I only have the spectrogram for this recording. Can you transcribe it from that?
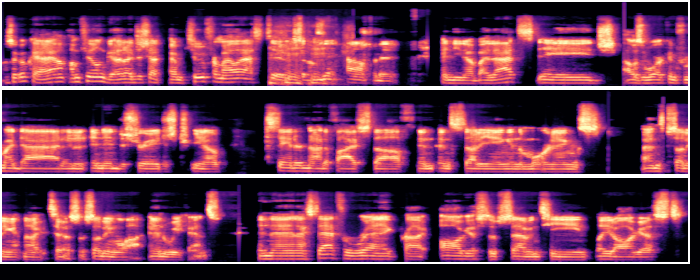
was like, okay, I'm, I'm feeling good. I just had, I'm two for my last two, so I'm getting confident. And, you know, by that stage, I was working for my dad in an industry, just, you know, standard nine to five stuff and, and studying in the mornings and studying at night too. So studying a lot and weekends. And then I sat for reg probably August of 17, late August.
